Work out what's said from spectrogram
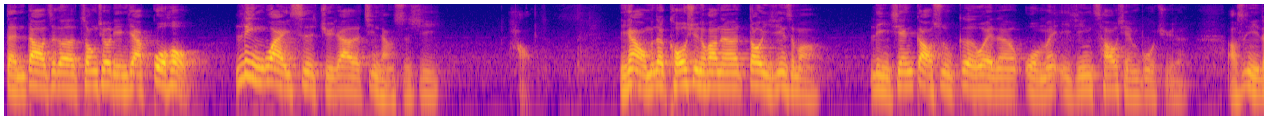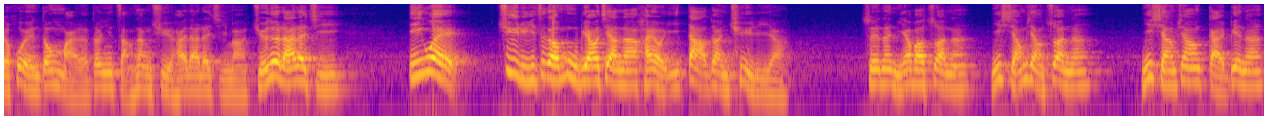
等到这个中秋连假过后，另外一次绝佳的进场时机。好，你看我们的口讯的话呢，都已经什么领先告诉各位呢？我们已经超前布局了。老师，你的会员都买了，都已经涨上去，还来得及吗？绝对来得及，因为距离这个目标价呢，还有一大段距离啊。所以呢，你要不要赚呢？你想不想赚呢？你想不想改变呢？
